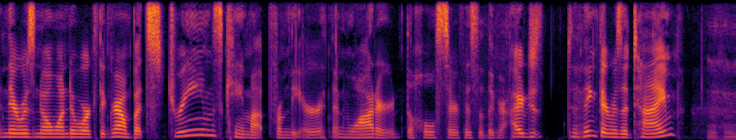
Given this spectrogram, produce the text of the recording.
and there was no one to work the ground, but streams came up from the earth and watered the whole surface of the ground. I just to Mm. think there was a time hmm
